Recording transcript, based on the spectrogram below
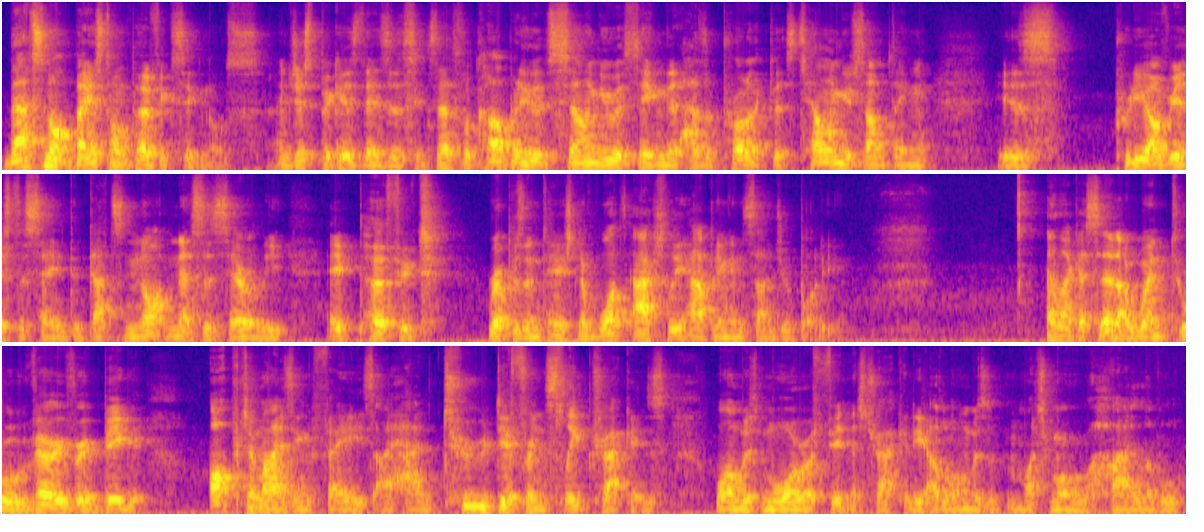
that's not based on perfect signals. And just because there's a successful company that's selling you a thing that has a product that's telling you something is pretty obvious to say that that's not necessarily a perfect representation of what's actually happening inside your body. And like I said, I went through a very, very big optimizing phase. I had two different sleep trackers. One was more of a fitness tracker, the other one was much more of a high level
